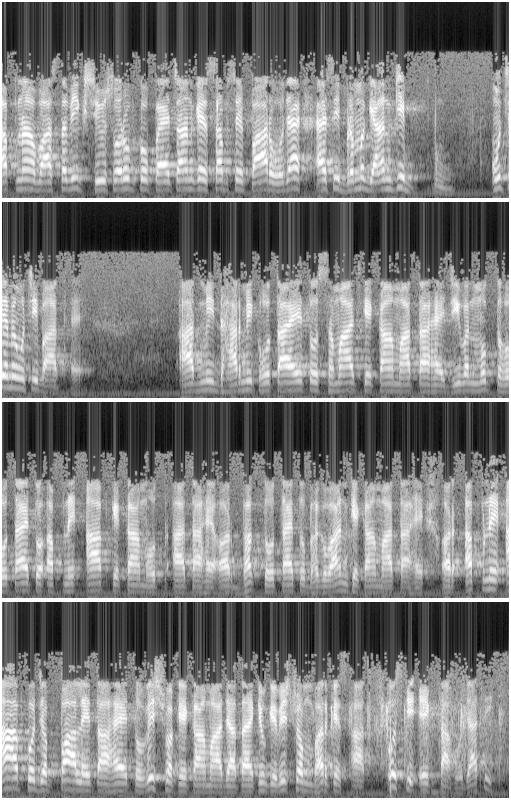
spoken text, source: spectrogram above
अपना वास्तविक शिव स्वरूप को पहचान के सबसे पार हो जाए, ऐसी ब्रह्म ज्ञान की ऊँचे में ऊँची बात है। आदमी धार्मिक होता है तो समाज के काम आता है, जीवन मुक्त होता है तो अपने आप के काम आता है और भक्त होता है तो भगवान के काम आता है और अपने आप को जब पा लेता है तो विश्व के काम आ जाता है क्योंकि विश्वम भर के साथ उसकी एकता हो जाती है।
